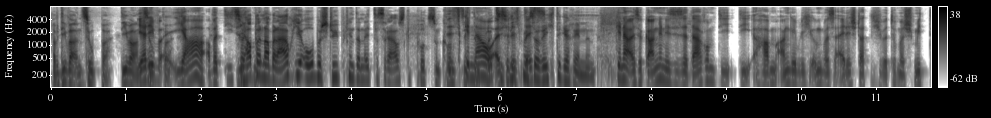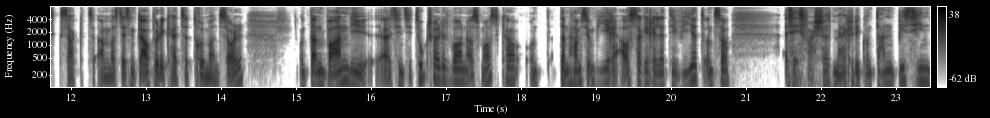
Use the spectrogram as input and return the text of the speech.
Aber die waren super. Die waren ja, super. Die, ja, aber die, die haben aber auch ihr Oberstübchen dann etwas rausgeputzt und konnten sich genau, dann also nicht das, mehr so das, richtig erinnern. Genau, also gegangen ist es ja darum, die, die haben angeblich irgendwas eidesstattlich über Thomas Schmidt gesagt, ähm, was dessen Glaubwürdigkeit zertrümmern soll. Und dann waren die, äh, sind sie zugeschaltet worden aus Moskau und dann haben sie irgendwie ihre Aussage relativiert und so. Also es war schon merkwürdig und dann bis hin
